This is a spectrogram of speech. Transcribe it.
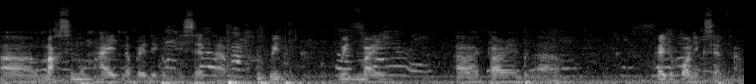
uh, maximum height na pwede kong i-set up with with my uh, current um, hydroponic setup.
